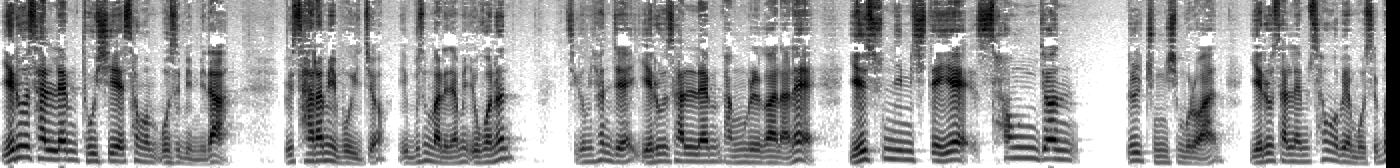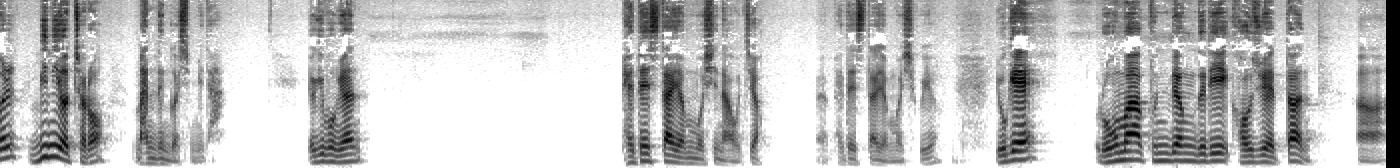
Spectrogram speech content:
예루살렘 도시의 성은 모습입니다. 여기 사람이 보이죠? 이 무슨 말이냐면 요거는 지금 현재 예루살렘 박물관 안에 예수님 시대의 성전을 중심으로 한 예루살렘 성읍의 모습을 미니어처로 만든 것입니다. 여기 보면 베데스다 연못이 나오죠. 베데스다 연못이고요. 요게 로마 군병들이 거주했던 어,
